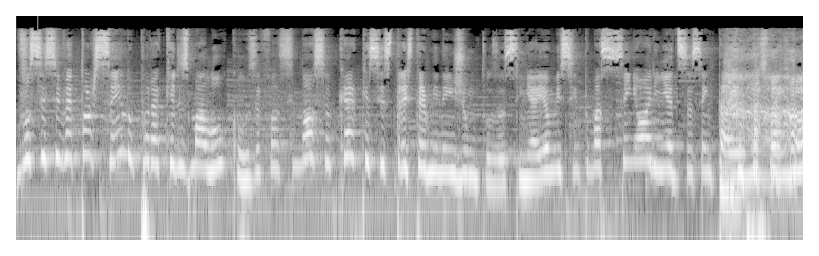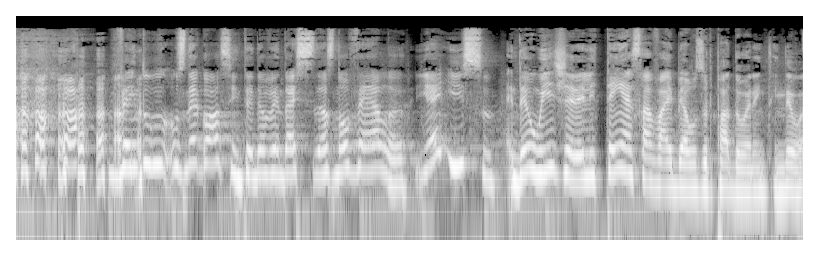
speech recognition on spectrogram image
você se vê torcendo por aqueles malucos. Você fala assim, nossa, eu quero que esses três terminem juntos, assim. Aí eu me sinto uma senhorinha de 60 anos vendo, vendo os negócios, entendeu? Vendo as, as novelas. E é isso. The Witcher, ele tem essa vibe usurpadora, entendeu?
